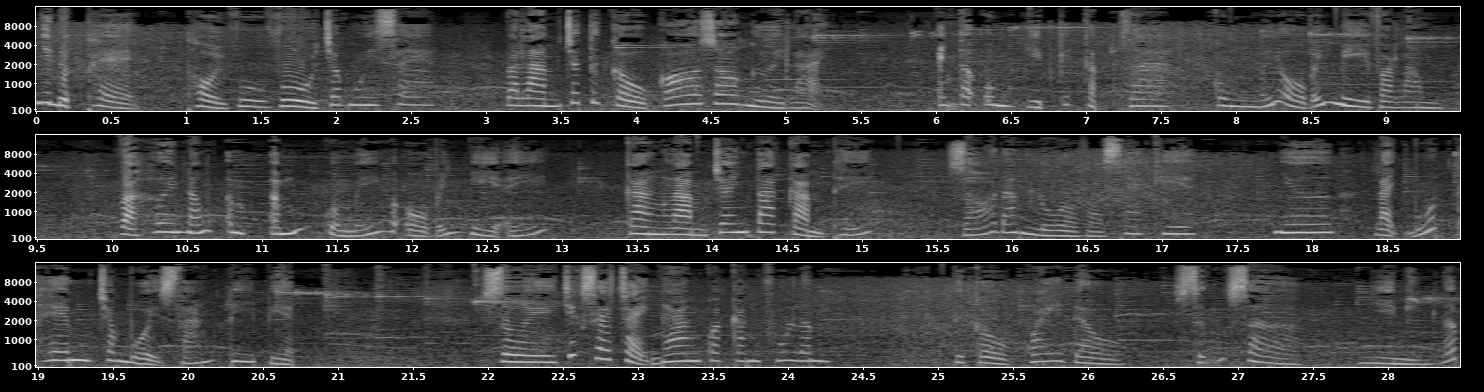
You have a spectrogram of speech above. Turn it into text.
như được thể thổi vù vù trong mui xe và làm cho tư cầu co do người lại. Anh ta ôm ghịt cái cặp da cùng mấy ổ bánh mì vào lòng và hơi nóng ấm ấm của mấy ổ bánh mì ấy càng làm cho anh ta cảm thấy gió đang lùa vào xe kia như lạnh bút thêm trong buổi sáng ly biệt. Rồi chiếc xe chạy ngang qua căn Phú Lâm. Từ cầu quay đầu, sững sờ, nhìn lớp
